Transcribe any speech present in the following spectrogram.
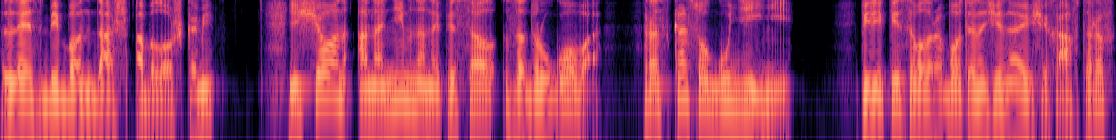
лесби-бондаж обложками – еще он анонимно написал за другого рассказ о Гудини, переписывал работы начинающих авторов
